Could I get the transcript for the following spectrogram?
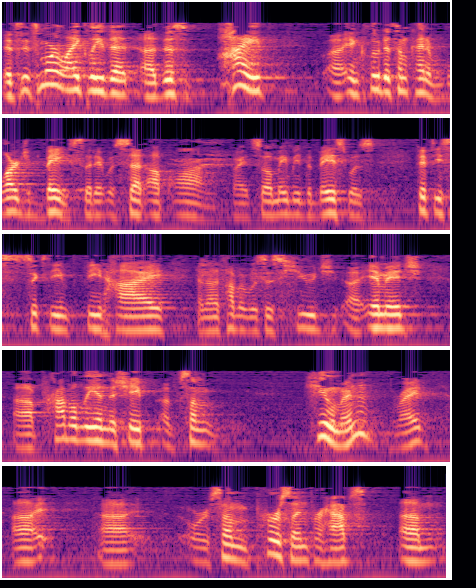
It's, it's more likely that uh, this height uh, included some kind of large base that it was set up on, right? So maybe the base was 50, 60 feet high, and on top of it was this huge uh, image, uh, probably in the shape of some human, right? Uh, uh, or some person, perhaps. Um,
